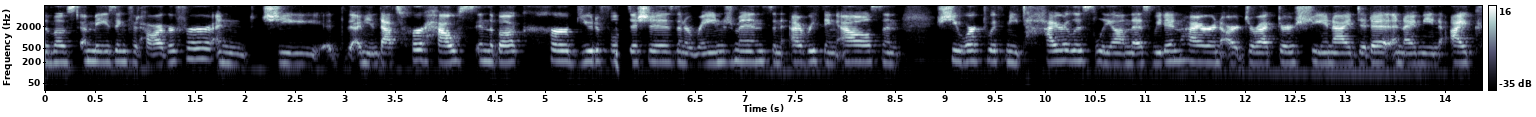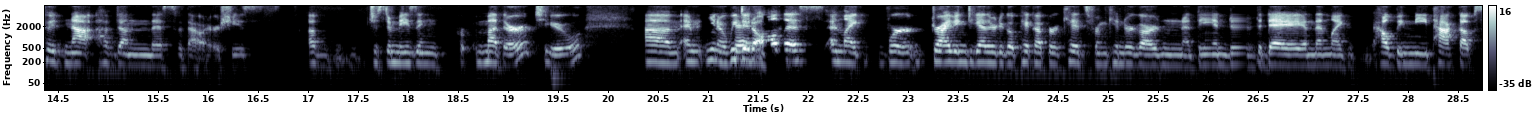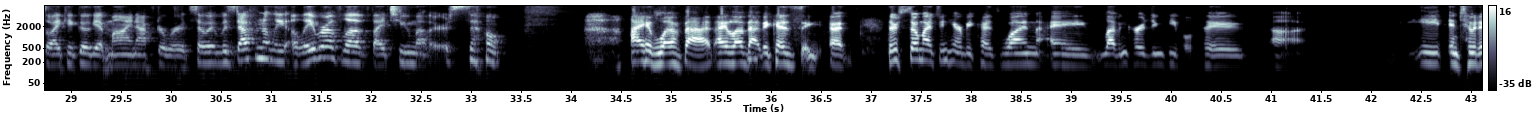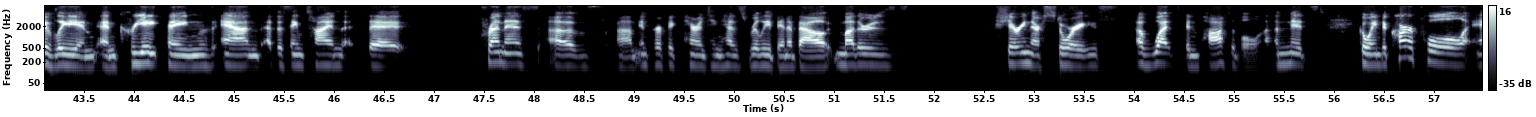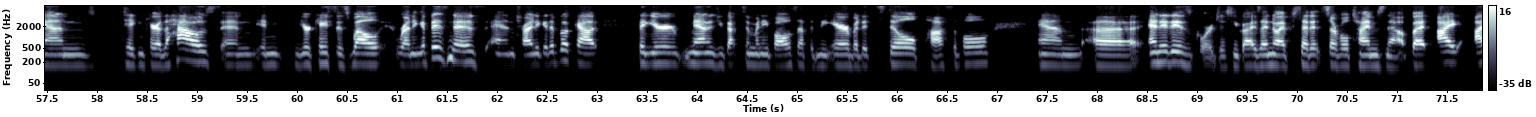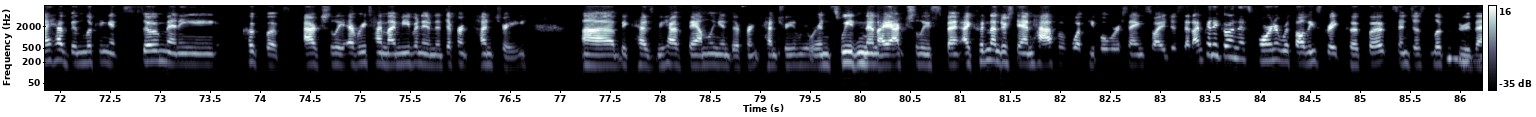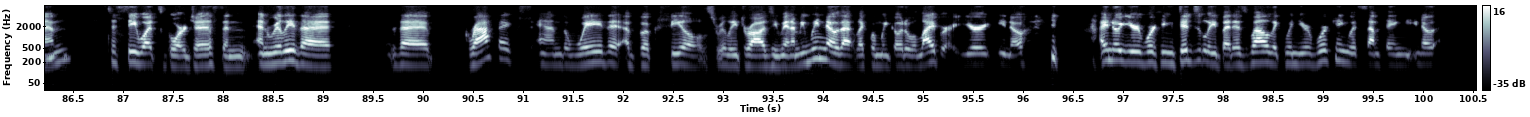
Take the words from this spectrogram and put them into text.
the most amazing photographer and she i mean that's her house in the book her beautiful dishes and arrangements and everything else. And she worked with me tirelessly on this. We didn't hire an art director. She and i did it. And i mean i could not have done this without her. She's a just amazing mother too um, and you know, we did all this and like we're driving together to go pick up her kids from kindergarten at the end of the day and then like helping me pack up so I could go get mine afterwards. So it was definitely a labor of love by two mothers. So I love that. I love that because uh, there's so much in here because one, I love encouraging people to uh, eat intuitively and, and create things. And at the same time, the premise of um, imperfect parenting has really been about mothers sharing their stories of what's been possible amidst going to carpool and taking care of the house and in your case as well running a business and trying to get a book out that you're managed you've got so many balls up in the air but it's still possible. And uh, and it is gorgeous you guys. I know i've said it several times now but i i have been looking at so many cookbooks actually every time i'm even in a different country uh, because we have family in different countries. We were in Sweden, and I actually spent I couldn't understand half of what people were saying, so I just said I'm going to go in this corner with all these great cookbooks and just look mm-hmm. through them to see what's gorgeous and and really the the graphics and the way that a book feels really draws you in. I mean, we know that like when we go to a library, you're you know. I know you're working digitally, but as well, like when you're working with something, you know,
